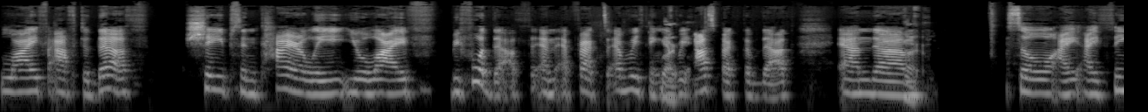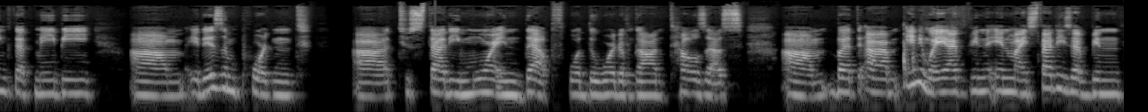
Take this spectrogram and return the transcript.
life after death shapes entirely your life before death and affects everything right. every aspect of that and um, right. so I, I think that maybe um, it is important uh, to study more in depth what the Word of God tells us. Um, but um, anyway, I've been in my studies, I've been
